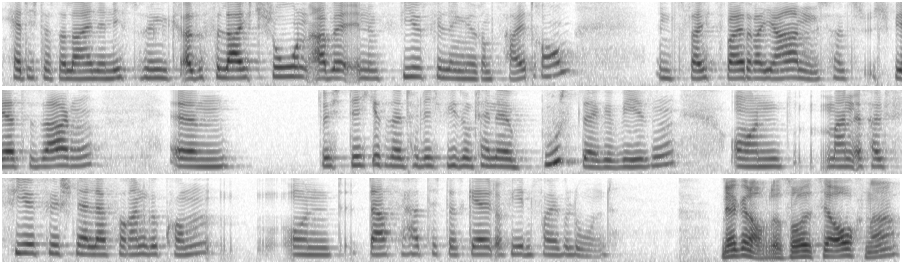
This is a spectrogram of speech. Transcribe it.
Hätte ich das alleine nicht so hingekriegt. Also vielleicht schon, aber in einem viel, viel längeren Zeitraum. In vielleicht zwei, drei Jahren, ist halt schwer zu sagen. Durch dich ist es natürlich wie so ein kleiner Booster gewesen und man ist halt viel, viel schneller vorangekommen und dafür hat sich das Geld auf jeden Fall gelohnt. Ja, genau, das soll es ja auch, ne?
